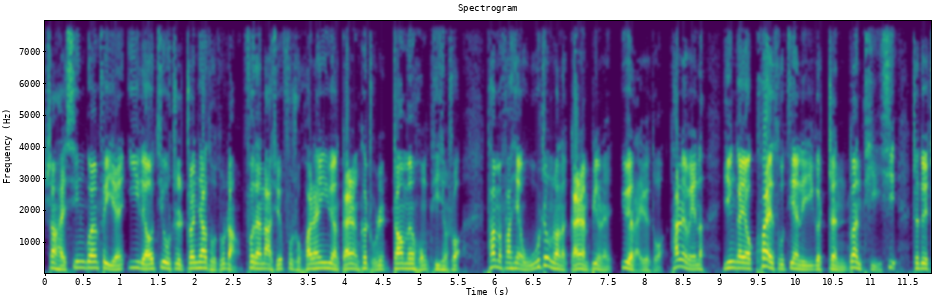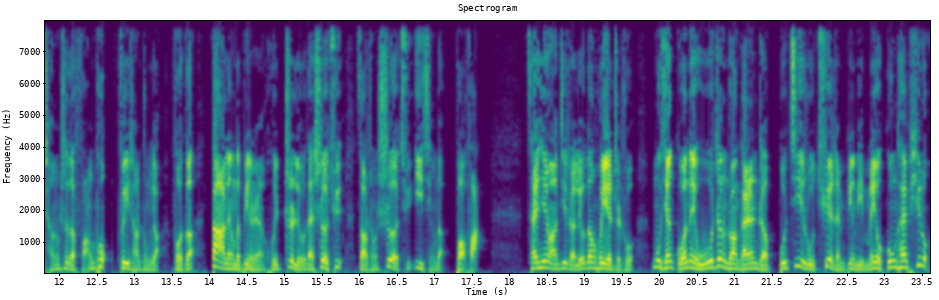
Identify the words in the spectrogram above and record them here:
上海新冠肺炎医疗救治专家组组长、复旦大学附属华山医院感染科主任张文宏提醒说，他们发现无症状的感染病人越来越多。他认为呢，应该要快速建立一个诊断体系，这对城市的防控非常重要，否则大量的病人会滞留在社区，造成社区疫情的爆发。财新网记者刘登辉也指出，目前国内无症状感染者不计入确诊病例没有公开披露，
